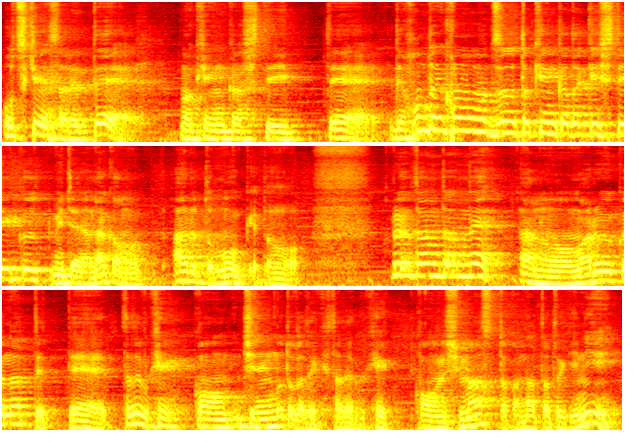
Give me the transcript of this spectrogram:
お付き合いされて、まあ喧嘩していってで本当にこのままずっと喧嘩だけしていくみたいな仲もあると思うけどこれがだんだんねあの丸くなってって例えば結婚1年後とかで例えば結婚しますとかなった時に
